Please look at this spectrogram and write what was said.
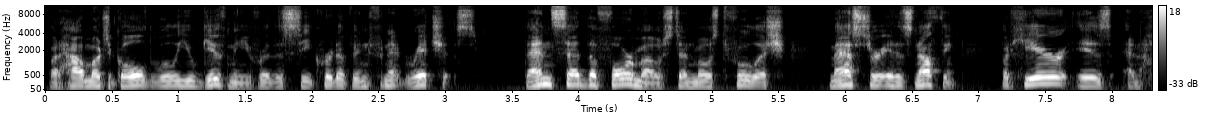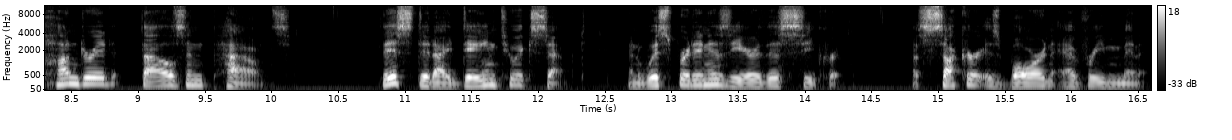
But how much gold will you give me for the secret of infinite riches? Then said the foremost and most foolish, Master, it is nothing, but here is an hundred thousand pounds. This did I deign to accept, and whispered in his ear this secret A sucker is born every minute.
